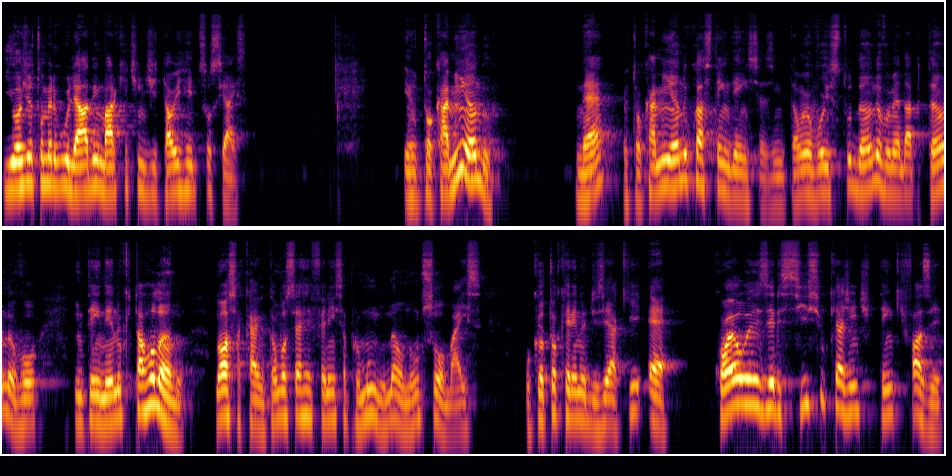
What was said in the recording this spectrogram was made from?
e hoje eu estou mergulhado em marketing digital e redes sociais. Eu estou caminhando, né? Eu estou caminhando com as tendências, então eu vou estudando, eu vou me adaptando, eu vou entendendo o que está rolando. Nossa, Caio, então você é referência para o mundo? Não, não sou, mas o que eu estou querendo dizer aqui é qual é o exercício que a gente tem que fazer.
